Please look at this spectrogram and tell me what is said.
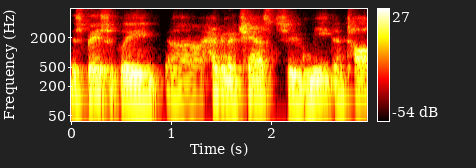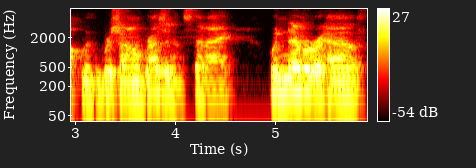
is basically uh, having a chance to meet and talk with Mercer Island residents that I would never have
